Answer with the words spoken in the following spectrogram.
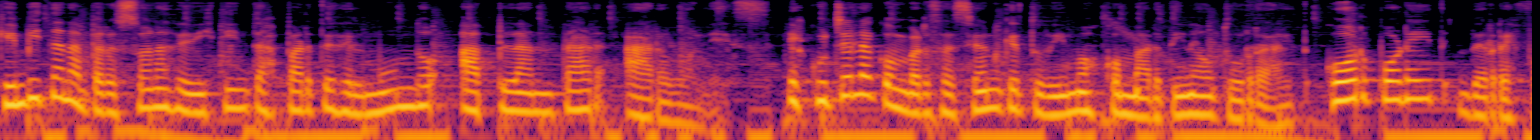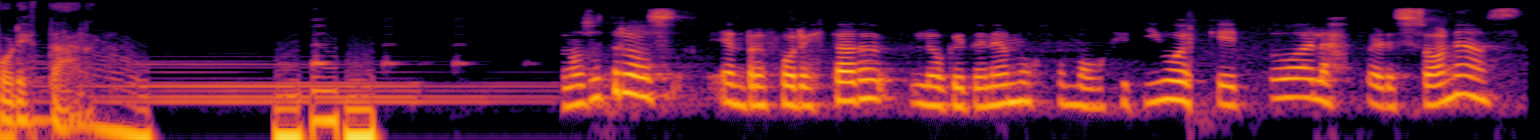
que invitan a personas de distintas partes del mundo a plantar árboles. Escuché la conversación que tuvimos con Martina Uturralt, corporate de Reforestar. Nosotros en Reforestar lo que tenemos como objetivo es que todas las personas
